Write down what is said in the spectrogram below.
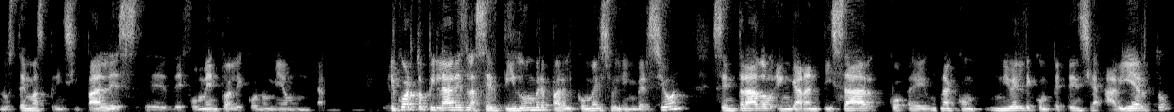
los temas principales eh, de fomento a la economía mundial. El cuarto pilar es la certidumbre para el comercio y la inversión, centrado en garantizar eh, un nivel de competencia abierto,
